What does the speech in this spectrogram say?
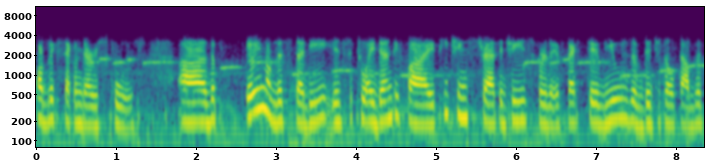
public secondary schools. Uh, the aim of the study is to identify teaching strategies for the effective use of digital tablets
